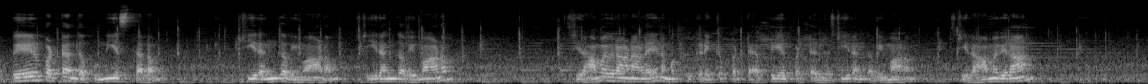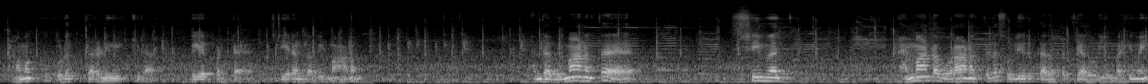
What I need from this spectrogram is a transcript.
அப்பேற்பட்ட அந்த புண்ணிய ஸ்தலம் ஸ்ரீரங்க விமானம் ஸ்ரீரங்க விமானம் ஸ்ரீ ராமபிரானாலே நமக்கு கிடைக்கப்பட்ட அப்பேற்பட்ட இந்த ஸ்ரீரங்க விமானம் ஸ்ரீ ராமபிரான் நமக்கு கொடுத்தருளியிருக்கிறார். அப்பேற்பட்ட ஸ்ரீரங்க விமானம். அந்த விமானத்தை ஸ்ரீமத் பிரம்மாண்ட புராணத்தில் சொல்லியிருக்கு அதை பற்றி அதோடைய மகிமை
